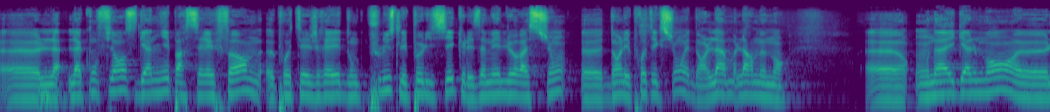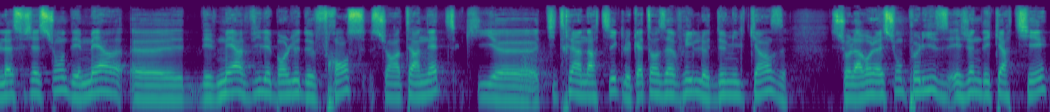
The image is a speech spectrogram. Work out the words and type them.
Euh, la, la confiance gagnée par ces réformes euh, protégerait donc plus les policiers que les améliorations euh, dans les protections et dans l'arm- l'armement. On a également l'association des maires, des maires villes et banlieues de France sur Internet qui titrait un article le 14 avril 2015 sur la relation police et jeunes des quartiers.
